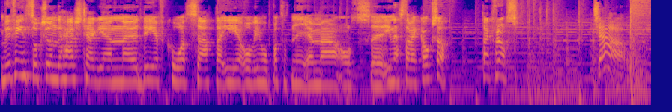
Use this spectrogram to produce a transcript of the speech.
Vi finns också under hashtaggen eh, DFKZE och vi hoppas att ni är med oss eh, i nästa vecka också. Tack för oss! Ciao!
